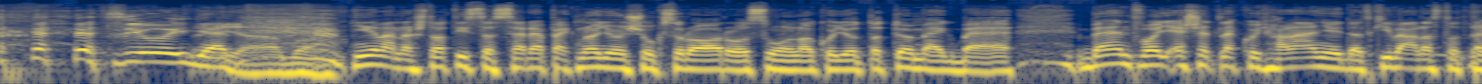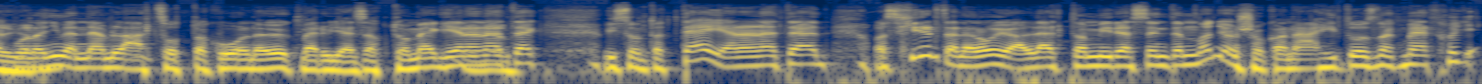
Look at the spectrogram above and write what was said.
Ez jó, igen. Hiába. Nyilván a statiszta szerepek nagyon sokszor arról szólnak, hogy ott a tömegbe bent vagy, esetleg, hogyha lányaidat kiválasztották igen. volna, nyilván nem látszottak volna ők, mert ugye ezek a tömegjelenetek, igen. viszont a te jeleneted az hirtelen olyan lett, amire szerintem nagyon sokan áhítoznak, mert hogy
